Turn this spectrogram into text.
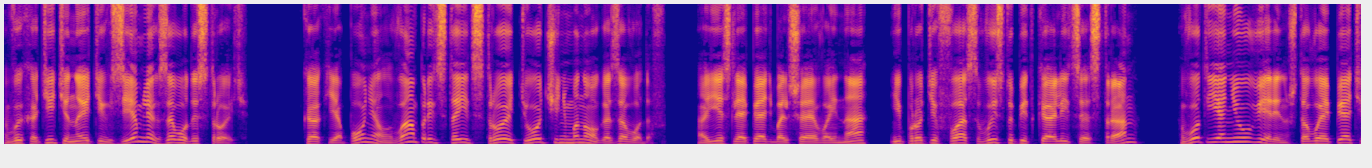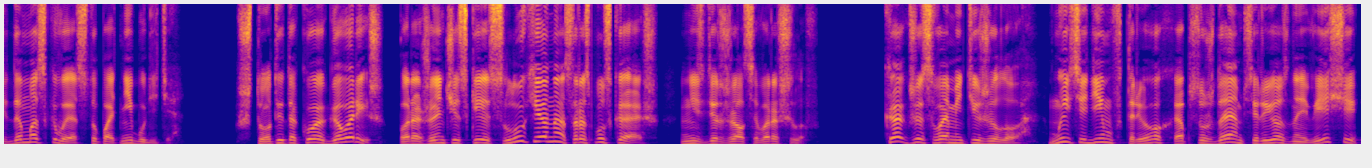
Вы хотите на этих землях заводы строить? Как я понял, вам предстоит строить очень много заводов. А если опять большая война и против вас выступит коалиция стран, вот я не уверен, что вы опять до Москвы отступать не будете. Что ты такое говоришь? Пораженческие слухи о нас распускаешь, не сдержался Ворошилов. Как же с вами тяжело. Мы сидим в трех, обсуждаем серьезные вещи,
